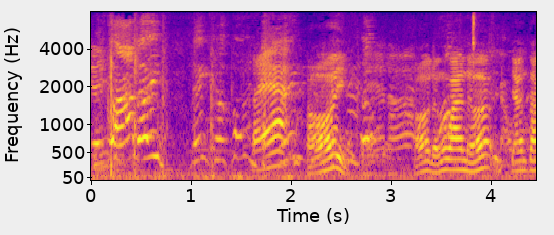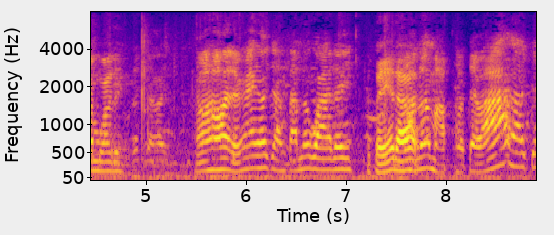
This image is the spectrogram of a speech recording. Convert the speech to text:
nổi qua đi đi không té thôi thôi đừng có qua nữa. Cho anh tâm qua đi. Thôi thôi đừng ai nói cho thằng tâm nó qua đi. Tao đó. Nó mập thôi trời bá đó chứ.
